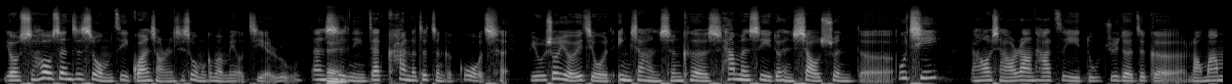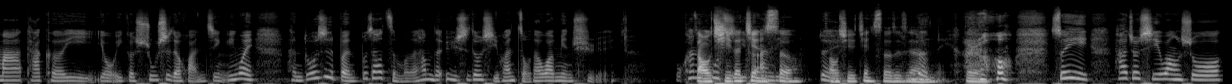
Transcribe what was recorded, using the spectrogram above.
有时候甚至是我们自己观赏人，其实我们根本没有介入，但是你在看了这整个过程，比如说有一集我印象很深刻的是，他们是一对很孝顺的夫妻。然后想要让他自己独居的这个老妈妈，她可以有一个舒适的环境，因为很多日本不知道怎么了，他们的浴室都喜欢走到外面去。我看早期的建设，对，早期建设是这样。然后，所以他就希望说，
